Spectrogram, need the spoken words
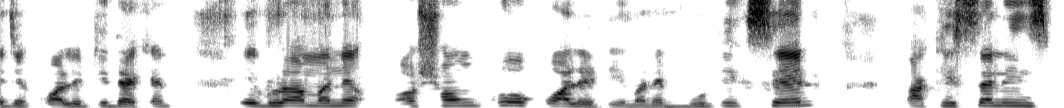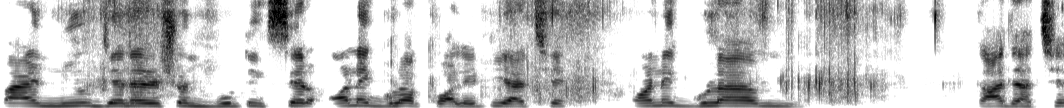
এই যে কোয়ালিটি দেখেন এগুলা মানে অসংখ্য কোয়ালিটি মানে বুটিক্সের পাকিস্তান ইন্সপায়ার নিউ জেনারেশন বুটিক্সের অনেকগুলা কোয়ালিটি আছে অনেকগুলা কাজ আছে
